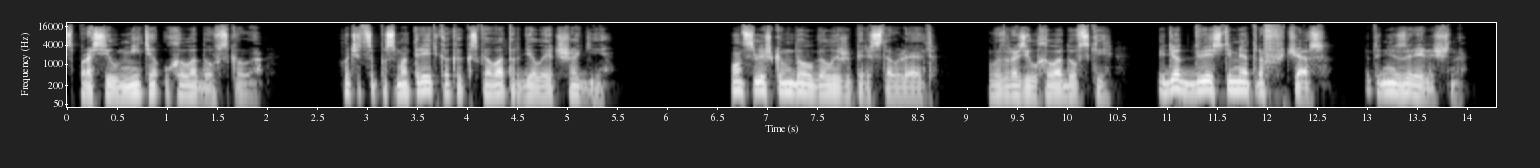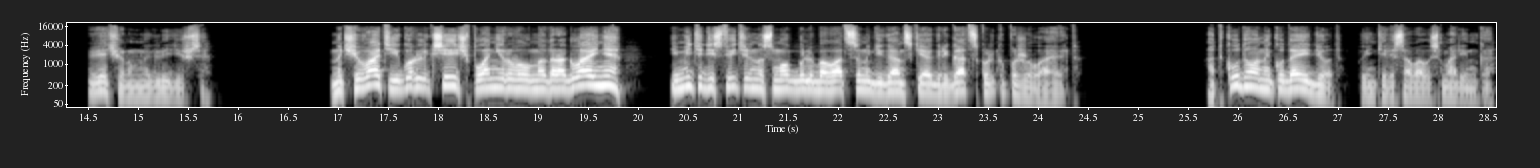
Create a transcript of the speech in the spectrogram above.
спросил Митя у Холодовского. «Хочется посмотреть, как экскаватор делает шаги». «Он слишком долго лыжи переставляет», — возразил Холодовский. «Идет 200 метров в час. Это не зрелищно. Вечером наглядишься». Ночевать Егор Алексеевич планировал на Дороглайне, и Митя действительно смог бы любоваться на гигантский агрегат, сколько пожелает. «Откуда он и куда идет?» — поинтересовалась Маринка.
